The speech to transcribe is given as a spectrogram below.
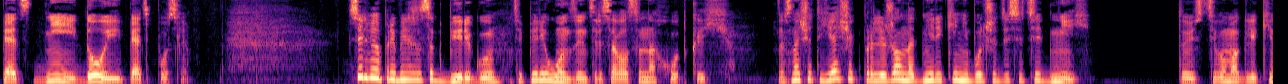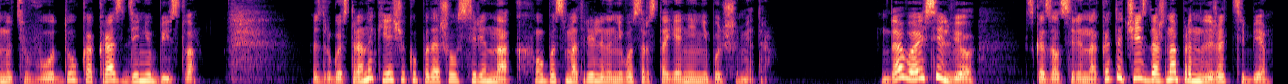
пять дней до и пять после. Сильвио приблизился к берегу. Теперь и он заинтересовался находкой. Значит, ящик пролежал на дне реки не больше десяти дней. То есть его могли кинуть в воду как раз в день убийства. С другой стороны, к ящику подошел Серенак. Оба смотрели на него с расстояния не больше метра. «Давай, Сильвио», — сказал Серенак, — «эта честь должна принадлежать тебе.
